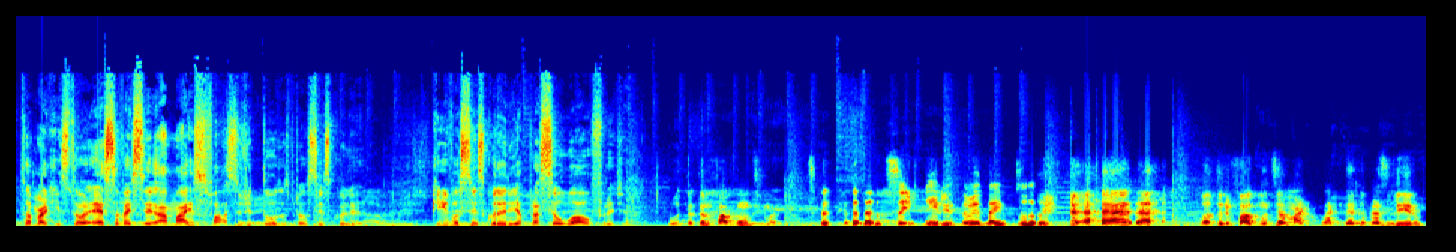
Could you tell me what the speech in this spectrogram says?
Então, Marquinhos, então, essa vai ser a mais fácil de todas pra você escolher. Quem você escolheria pra ser o Alfred? Puta, Antônio Fagundes, mano. Sempre ele também tá em todas. o Antônio Fagundes é o Marco McDuck brasileiro.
